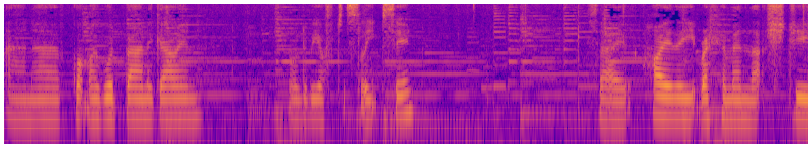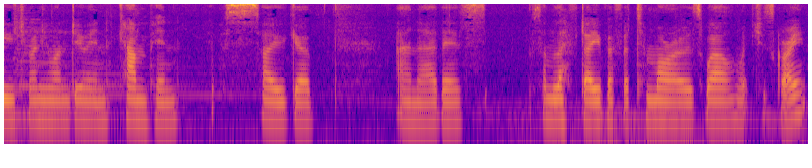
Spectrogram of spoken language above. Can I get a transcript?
And uh, I've got my wood burner going. I want to be off to sleep soon. So highly recommend that stew to anyone doing camping. It was so good. And uh, there's some left over for tomorrow as well, which is great.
